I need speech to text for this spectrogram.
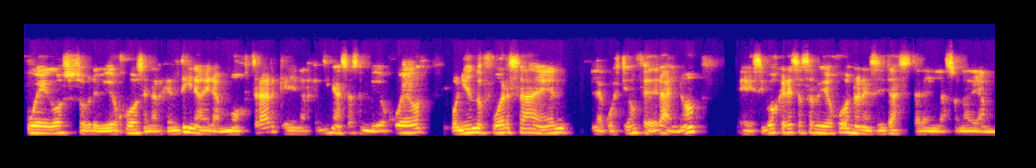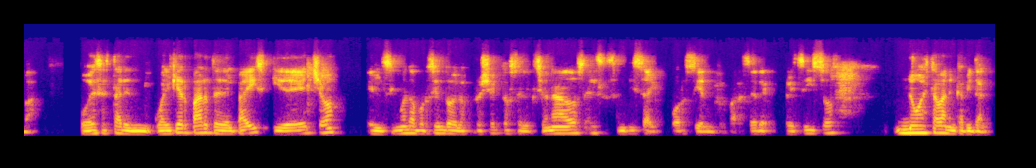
juegos sobre videojuegos en Argentina, era mostrar que en Argentina se hacen videojuegos poniendo fuerza en la cuestión federal, ¿no? Eh, si vos querés hacer videojuegos no necesitas estar en la zona de AMBA, podés estar en cualquier parte del país y de hecho el 50% de los proyectos seleccionados, el 66% para ser precisos, no estaban en capital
